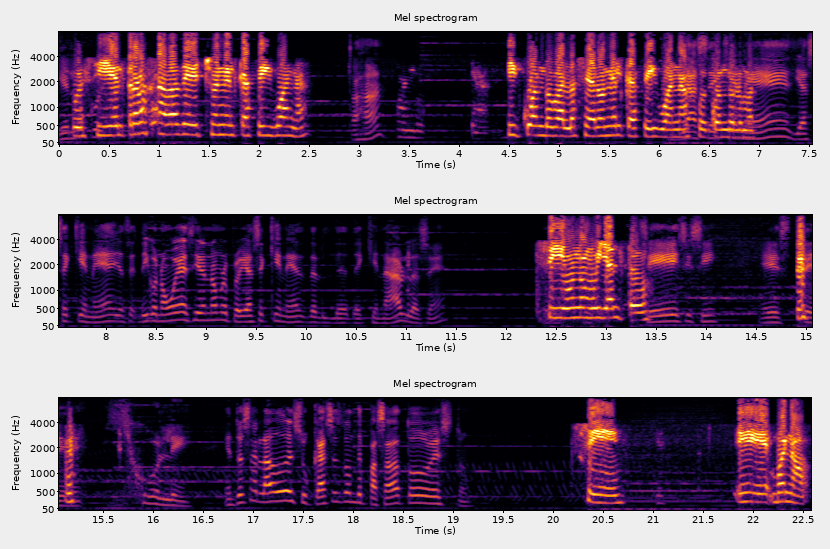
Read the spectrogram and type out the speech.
Qué Pues loco sí, él trabajaba de hecho en el Café Iguana. Ajá. Y cuando balacearon el Café Iguana Ya fue sé cuando lo quién mataron. es, ya sé quién es, ya sé- digo, no voy a decir el nombre, pero ya sé quién es, de, de, de quién hablas, ¿eh? Sí, uno muy alto. Sí, sí, sí. Este, híjole. Entonces al lado de su casa es donde pasaba todo esto. Sí. Eh, bueno,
